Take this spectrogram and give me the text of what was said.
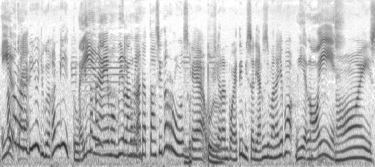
Iya, Kan sama radio juga kan gitu. Nah, Iya, kan Ayah mau bilang nih. beradaptasi terus kayak Betul. siaran poeti bisa diakses di mana aja, Po? Iya, noise. Noise,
